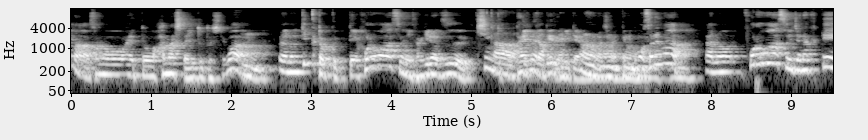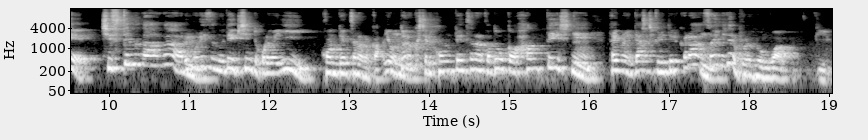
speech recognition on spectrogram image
今、その、えっと、話した意図としては、うん。あの、TikTok ってフォロワー数に限らず、きちんとラインに出るみたいな話なんだけどうんうんうんも、それは、あの、フォロワー数じゃなくて、システム側がアルゴリズムできちんとこれがいいコンテンツなのか、要は努力してるコンテンツなのかどうかを判定して、うんタイムラインに出してくれてるから、うんそういう意味でのプルーフオブワークっていう。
